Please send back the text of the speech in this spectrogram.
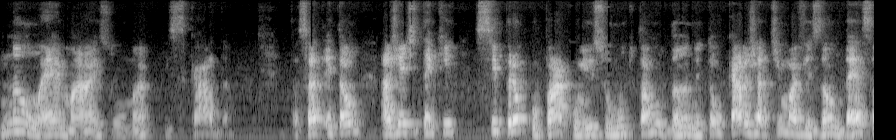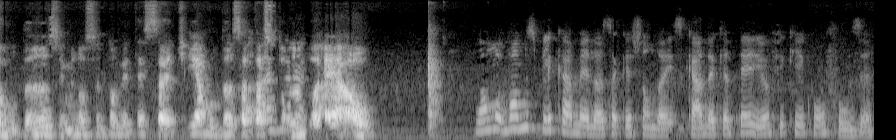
Não é mais uma escada. Tá certo? Então, a gente tem que se preocupar com isso, o mundo está mudando. Então, o cara já tinha uma visão dessa mudança em 1997, e a mudança está se tornando real. Vamos, vamos, explicar melhor essa questão da escada, que até eu fiquei confusa.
